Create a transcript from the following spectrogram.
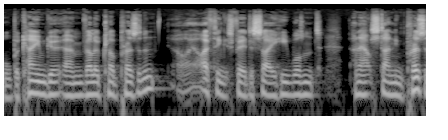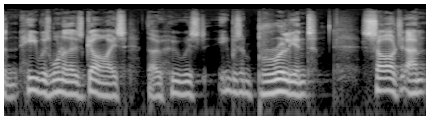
or became um, Velo Club president. I, I, think it's fair to say he wasn't an outstanding president. He was one of those guys, though, who was he was a brilliant sergeant, um,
